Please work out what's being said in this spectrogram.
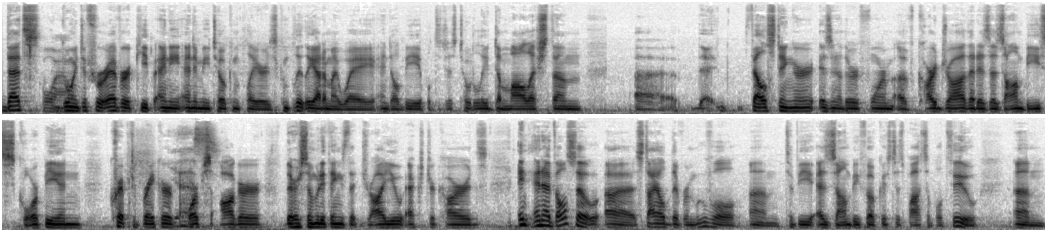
That's Wow. going to forever keep any enemy token players completely out of my way, and I'll be able to just totally demolish them. Uh, the- Fellstinger is another form of card draw that is a zombie scorpion, Crypt Breaker, Yes. Corpse Augur. There are so many things that draw you extra cards, and and I've also uh, styled the removal um, to be as zombie focused as possible too. Um,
